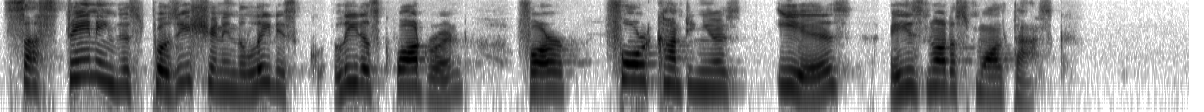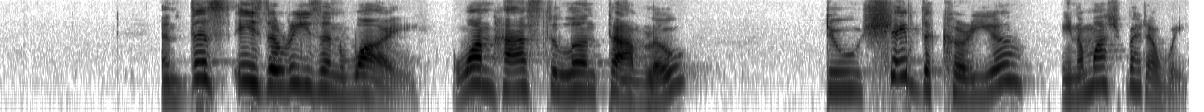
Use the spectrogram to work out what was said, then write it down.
sustaining this position in the leaders, leaders quadrant for four continuous years is not a small task. And this is the reason why one has to learn Tableau to shape the career in a much better way.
